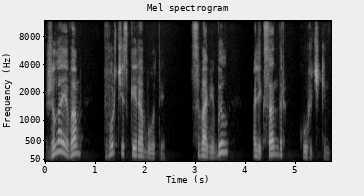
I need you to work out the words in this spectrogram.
Желаю вам творческой работы. С вами был Александр Курочкин.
